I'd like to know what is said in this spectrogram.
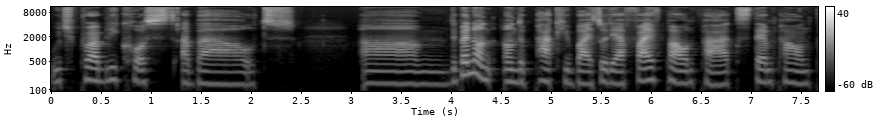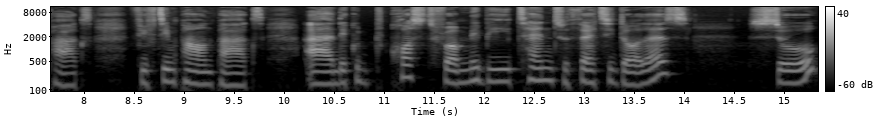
which probably costs about um depending on on the pack you buy. So there are five pound packs 10 pound packs 15 pound packs and they could cost from maybe 10 to 30 dollars. So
